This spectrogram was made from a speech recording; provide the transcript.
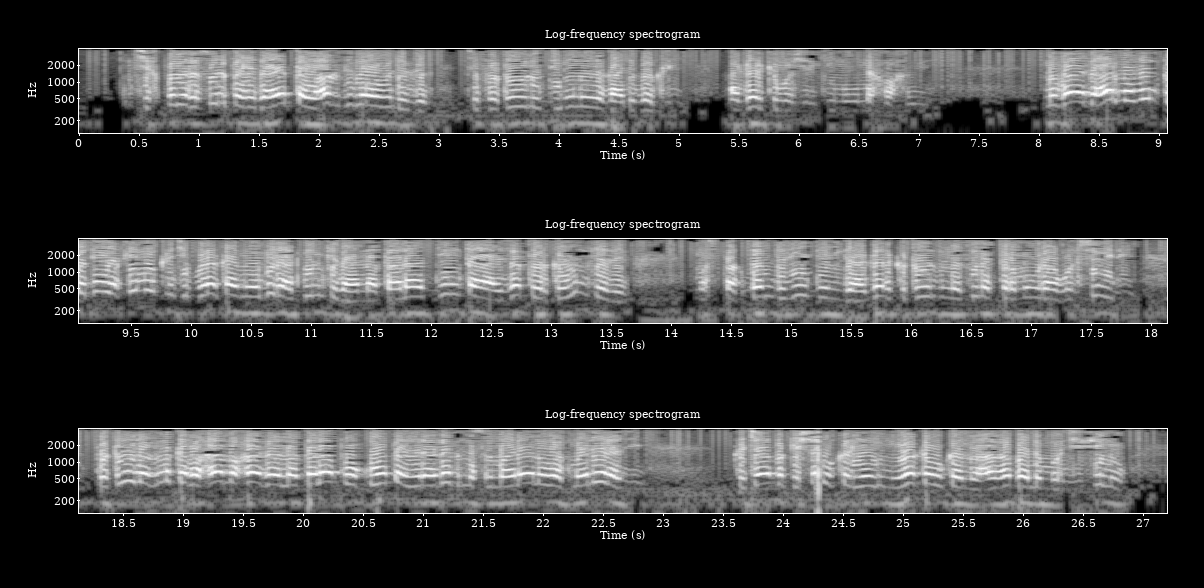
چې خپل رسول په هدایت او حق دین را ولېږه چې په ټولو دینونو یې غالبه کړي اګر که مشرکین یې نه خوښوي نو باید هر مؤمن په دې یقین وکړي چې پوره کامیابي راتلونکې ده الله تعالی دین ته عزت ورکوونکی دی مستقبل د دې دین دی اګر که ټول ملتونه پر موږ را غونډ شوي دي په ټوله ځمکه به خامخا د الله تعالی په قوت او اراده د مسلمانانو واکمني را ځي که چا په کښې شک وکړ یا یې نیوکه وکړه نو هغه به له مرجفینو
